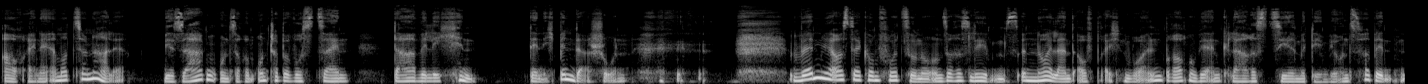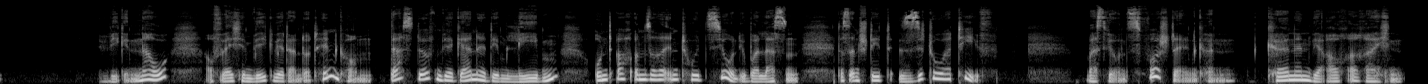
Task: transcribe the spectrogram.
Auch eine emotionale. Wir sagen unserem Unterbewusstsein, da will ich hin, denn ich bin da schon. Wenn wir aus der Komfortzone unseres Lebens in Neuland aufbrechen wollen, brauchen wir ein klares Ziel, mit dem wir uns verbinden. Wie genau, auf welchem Weg wir dann dorthin kommen, das dürfen wir gerne dem Leben und auch unserer Intuition überlassen. Das entsteht situativ. Was wir uns vorstellen können, können wir auch erreichen.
